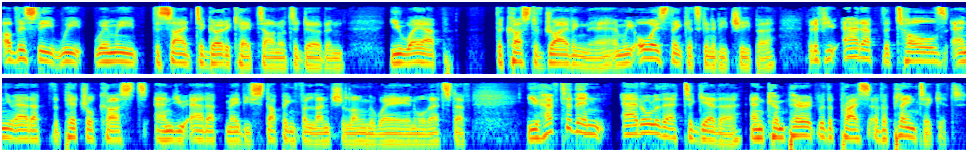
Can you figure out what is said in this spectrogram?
obviously we when we decide to go to Cape Town or to Durban, you weigh up the cost of driving there, and we always think it's going to be cheaper. But if you add up the tolls and you add up the petrol costs and you add up maybe stopping for lunch along the way and all that stuff, you have to then add all of that together and compare it with the price of a plane ticket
